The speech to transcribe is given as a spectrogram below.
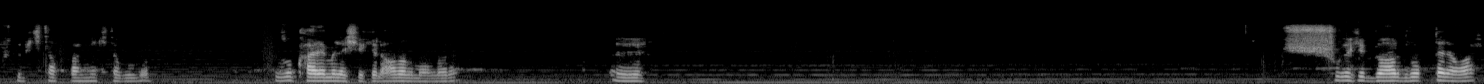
Şurada bir kitap var. Ne kitap buldum? Uzun kalemele şekeri alalım onları. Ee, şuradaki gardıropta ne var?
